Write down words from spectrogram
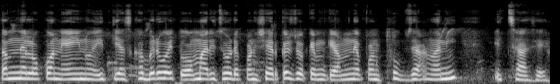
તમને લોકોને અહીંનો ઇતિહાસ ખબર હોય તો અમારી જોડે પણ શેર કરજો, કેમ કે અમને પણ ખૂબ જાણવાની ઈચ્છા છે.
